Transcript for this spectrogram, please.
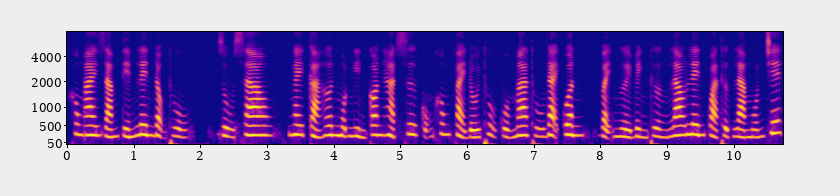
không ai dám tiến lên động thủ. Dù sao, ngay cả hơn một nghìn con hạt sư cũng không phải đối thủ của ma thú đại quân, vậy người bình thường lao lên quả thực là muốn chết.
